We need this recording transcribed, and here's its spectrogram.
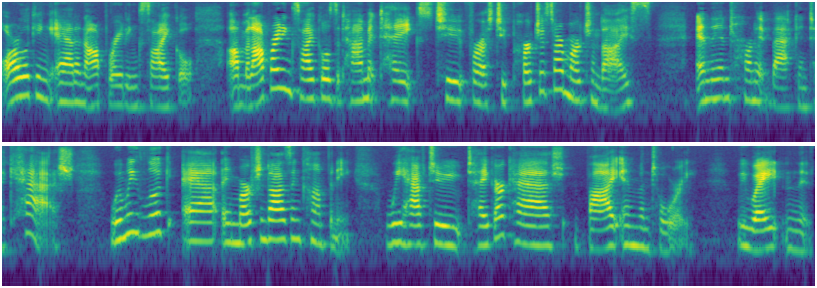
are looking at an operating cycle. Um, an operating cycle is the time it takes to for us to purchase our merchandise and then turn it back into cash. When we look at a merchandising company, we have to take our cash, buy inventory. We wait, and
